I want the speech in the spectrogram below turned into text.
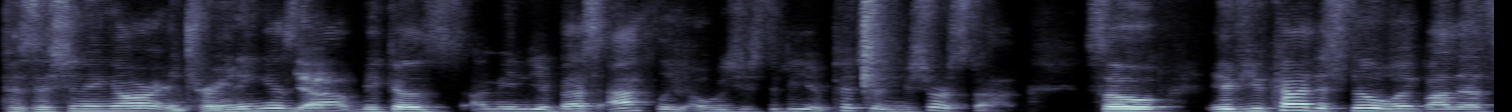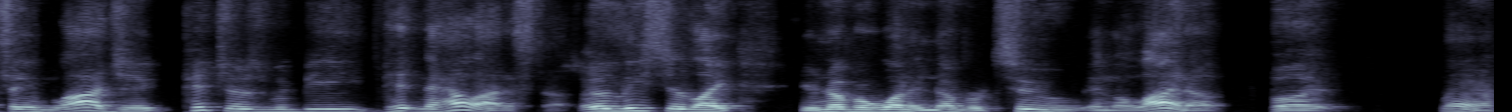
positioning are and training is yeah. now because I mean your best athlete always used to be your pitcher and your shortstop. So if you kind of still went by that same logic, pitchers would be hitting the hell out of stuff. Or at least you're like you're number one and number two in the lineup. But yeah.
